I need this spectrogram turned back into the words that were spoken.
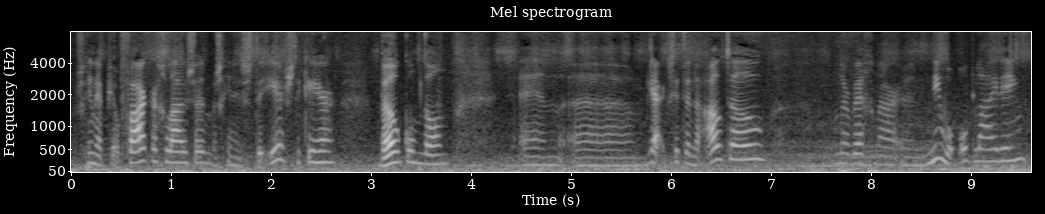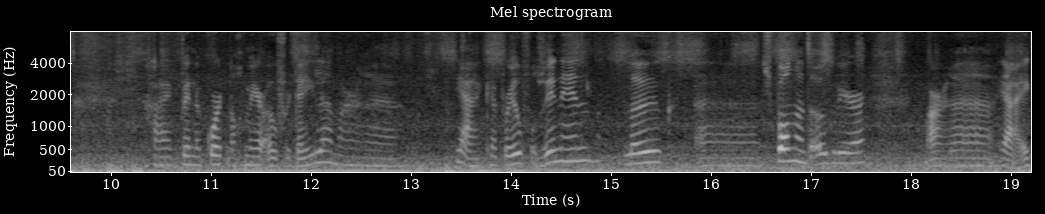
Misschien heb je al vaker geluisterd, misschien is het de eerste keer. Welkom dan. En ehm, ja, ik zit in de auto onderweg naar een nieuwe opleiding. Ga ik binnenkort nog meer over delen. Maar eh, ja, ik heb er heel veel zin in. Leuk, eh, spannend ook weer. Maar eh, ja, ik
